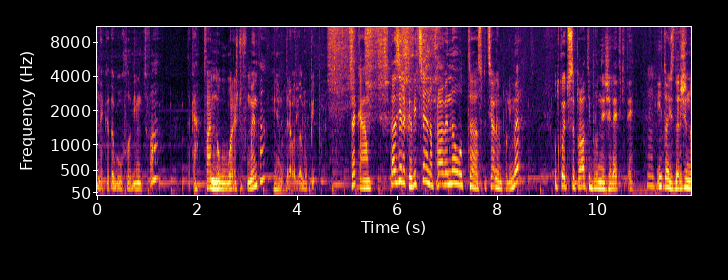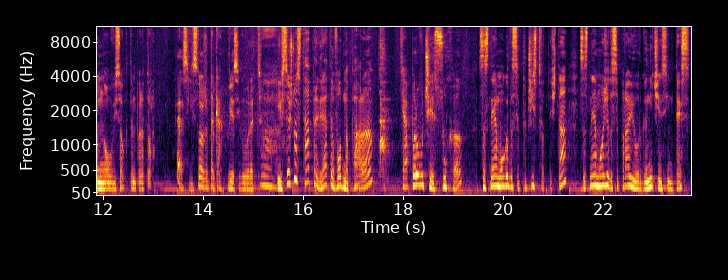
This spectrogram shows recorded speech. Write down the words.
нека да го охладим това. Така, това е много горещо в момента. Няма. Не трябва да го пипаме. Така, тази ръкавица е направена от а, специален полимер, от който се правят и бронежилетките. И той издържа на много висока температура. Аз си ги сложа, пък Така. вие си говорете. И всъщност тази прегрята водна пара, тя първо, че е суха, с нея могат да се почистват неща, с нея може да се прави органичен синтез.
